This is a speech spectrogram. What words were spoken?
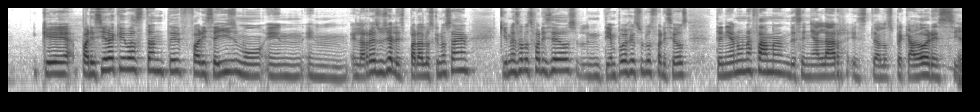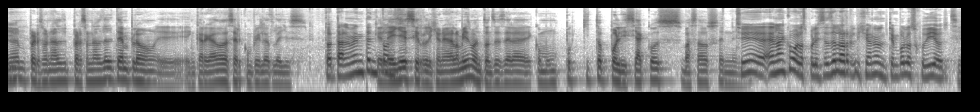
que pareciera que hay bastante fariseísmo en, en, en las redes sociales. Para los que no saben, ¿Quiénes son los fariseos? En tiempo de Jesús los fariseos tenían una fama de señalar este, a los pecadores. Y... Eran personal, personal del templo eh, encargado de hacer cumplir las leyes. Totalmente. Entonces... Que leyes y religión era lo mismo, entonces era como un poquito policíacos basados en... Sí, eran como los policías de la religión en el tiempo de los judíos. Sí.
